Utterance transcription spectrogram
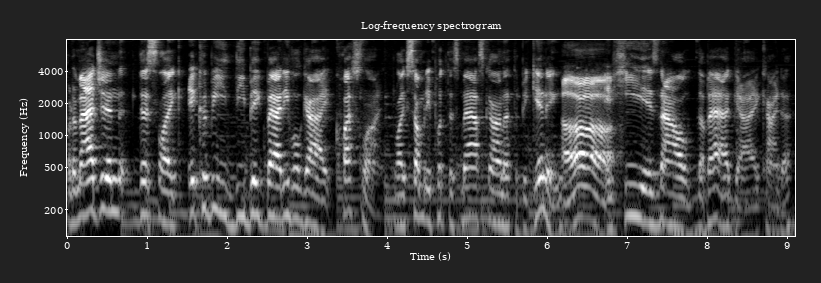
but imagine this like it could be the big bad evil guy quest line. Like somebody put this mask on at the beginning. Oh. And he is now the bad guy, kinda.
